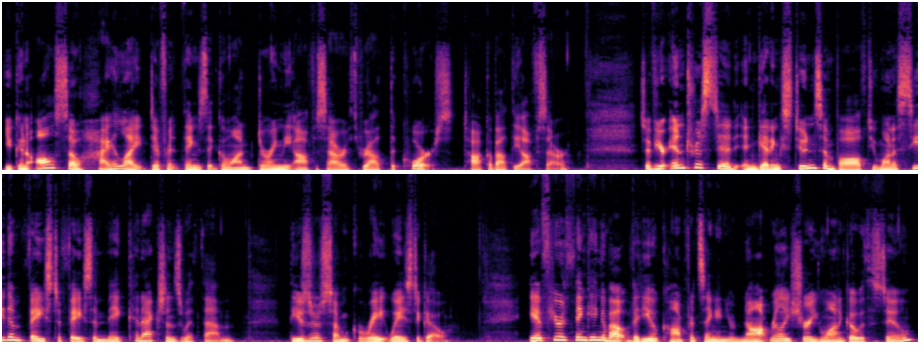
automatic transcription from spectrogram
You can also highlight different things that go on during the office hour throughout the course, talk about the office hour. So, if you're interested in getting students involved, you want to see them face to face and make connections with them, these are some great ways to go. If you're thinking about video conferencing and you're not really sure you want to go with Zoom,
